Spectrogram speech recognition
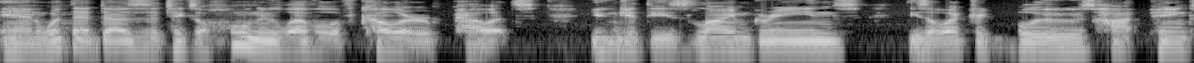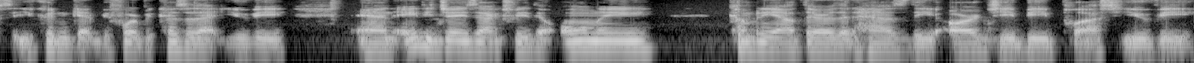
And what that does is it takes a whole new level of color palettes. You can get these lime greens, these electric blues, hot pinks that you couldn't get before because of that UV. And ADJ is actually the only company out there that has the RGB plus UV,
